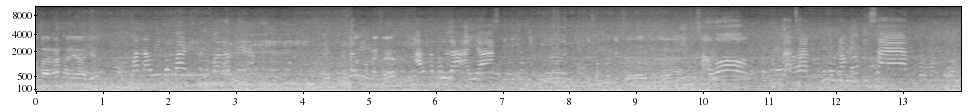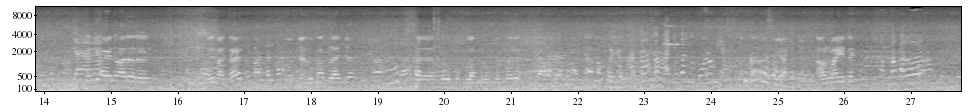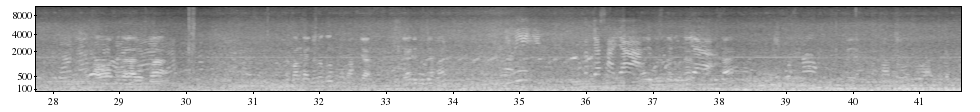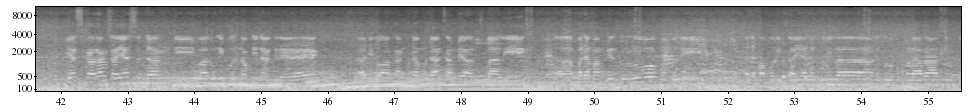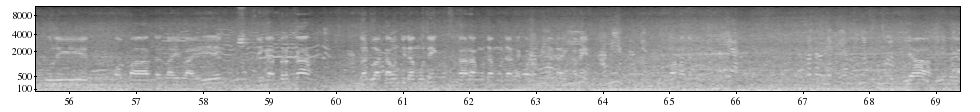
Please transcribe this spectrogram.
lebaran ayah ya? Manawi bapak di lebaran ya. teh. Ya? Alhamdulillah ayah sedikit-sedikit. Insya Allah, tak can, kami bisa. Ya. Jadi ayah nu ada dari Banten? Jangan lupa belanja. Kerupuk dua kerupuk aja bapak juga ngeborong ya? Nah, ya naon wae teh. Oh lupa Konten dulu tuh. Ya. Ya dimudahkan. Ini ibu kerja saya. Oh, Ibu Luna. Iya. Bisa? Ibu Nok. Iya. Ya sekarang saya sedang di warung Ibu Nok di Nagrek. Eh, didoakan mudah-mudahan sampai arus balik eh, pada mampir dulu membeli ada favorit saya ada gurila, ada kerupuk melarat, kerupuk kulit, kopak dan lain-lain sehingga berkah setelah dua tahun tidak mudik sekarang mudah-mudahan ekonominya naik amin Amin, amin. selamat ya. Iya. Dapat rezeki yang banyak semua. ya ini beri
